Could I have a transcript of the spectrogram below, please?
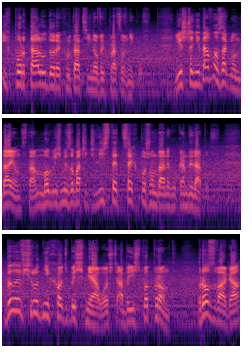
ich portalu do rekrutacji nowych pracowników. Jeszcze niedawno zaglądając tam, mogliśmy zobaczyć listę cech pożądanych u kandydatów. Były wśród nich choćby śmiałość, aby iść pod prąd, rozwaga,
